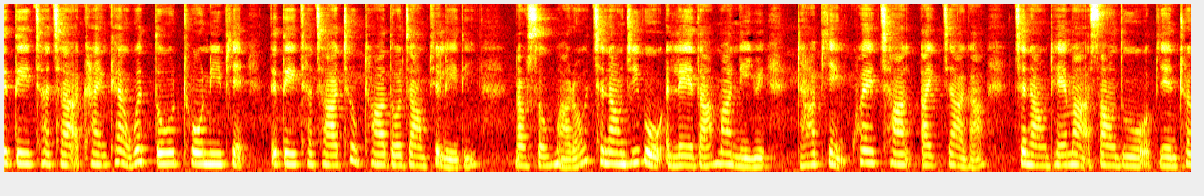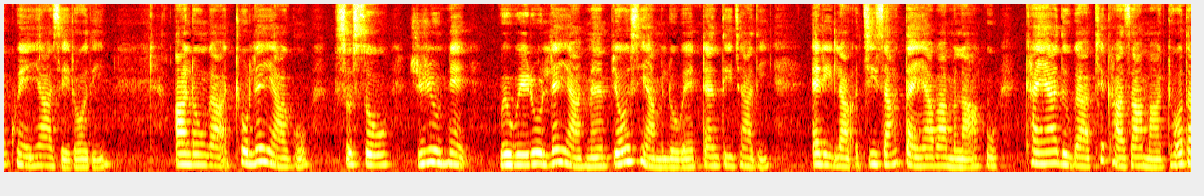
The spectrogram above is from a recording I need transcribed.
တတိချာချာအခိုင်ခန့်ဝက်သိုးထိုးနီးဖြင့်တတိချာချာချုပ်ထားသောကြောင့်ဖြစ်လေသည်နောက်ဆုံးမှာတော့ခြံအောင်ကြီးကိုအလဲသားမှနေ၍ဓာဖြင့်ခွဲခြားလိုက်ကြကခြံအောင်ထဲမှအဆောင်သူကိုအပြင်ထွက်ခွင့်ရစေတော့သည်အလုံးကထိုလက်ရာကိုဆူဆူယူယူနှင့်ဝေဝေတို့လက်ရာမှန်ပြောစရာမလိုပဲတန်းတီးကြသည်အဲ့ဒီလောက်အကြည်စားတန်ရပါမလားဟုခံရသူကဖြစ်ခါစားမှာဒေါသ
